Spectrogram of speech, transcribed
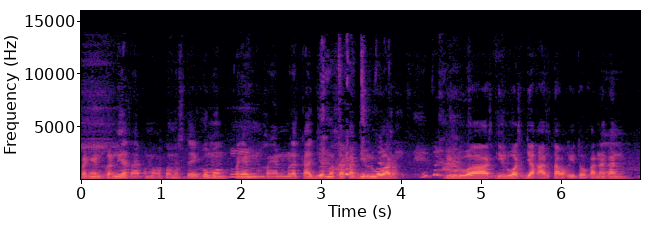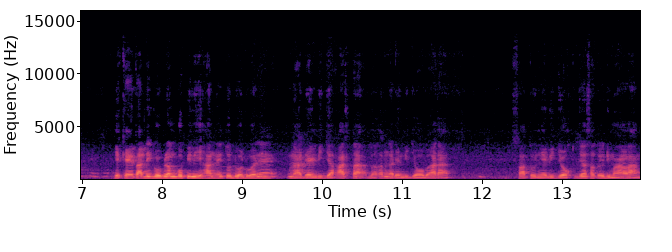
pengen bukan lihat apa, apa maksudnya gue mau pengen pengen melihat kajian masyarakat di luar di luar di luar Jakarta waktu itu. Karena kan ya kayak tadi gue bilang gue pilihannya itu dua-duanya nggak ada yang di Jakarta bahkan nggak ada yang di Jawa Barat. Satunya di Jogja satunya di Malang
